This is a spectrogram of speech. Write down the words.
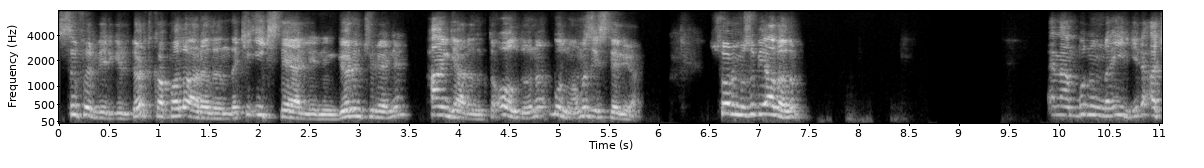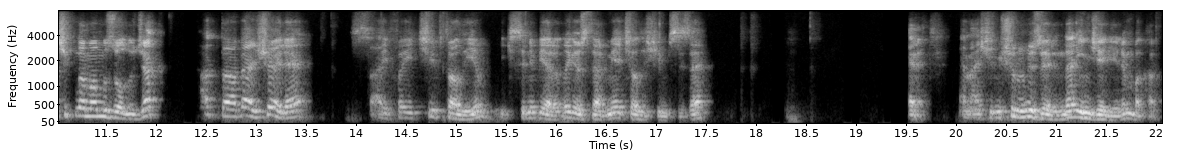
0,4 kapalı aralığındaki x değerlerinin görüntülerinin hangi aralıkta olduğunu bulmamız isteniyor. Sorumuzu bir alalım. Hemen bununla ilgili açıklamamız olacak. Hatta ben şöyle sayfayı çift alayım. İkisini bir arada göstermeye çalışayım size. Evet. Hemen şimdi şunun üzerinden inceleyelim bakalım.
